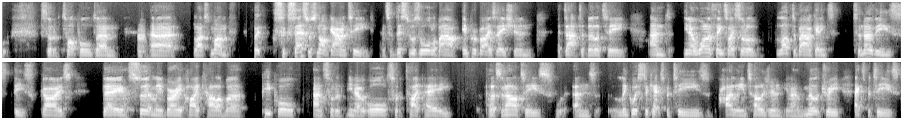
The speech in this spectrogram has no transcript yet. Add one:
sort of toppled um, uh, last month. But success was not guaranteed, and so this was all about improvisation, adaptability, and you know, one of the things I sort of loved about getting to know these these guys, they are certainly very high caliber people and sort of you know all sort of type A personalities and linguistic expertise, highly intelligent, you know, military expertise,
